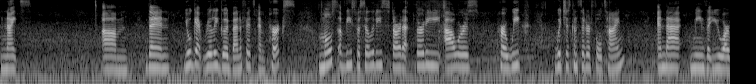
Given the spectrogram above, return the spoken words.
nights, um, then you'll get really good benefits and perks. Most of these facilities start at 30 hours per week, which is considered full-time. And that means that you are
